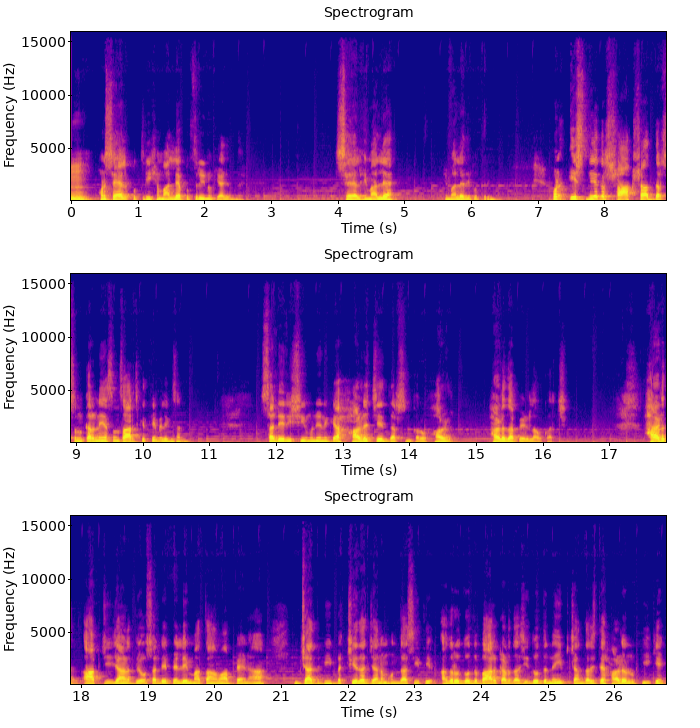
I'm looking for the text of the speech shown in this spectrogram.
ਹੂੰ। ਹੁਣ ਸੈਲ ਪੁੱਤਰੀ ਹਿਮਾਲਿਆ ਪੁੱਤਰੀ ਨੂੰ ਕਿਹਾ ਜਾਂਦਾ ਹੈ। ਸੈਲ ਹਿਮਾਲਿਆ ਹਿਮਾਲਿਆ ਦੀ ਪੁੱਤਰੀ। ਹੁਣ ਇਸ ਦੇ ਅਗਰ ਸਾਖਸ਼ਾਤ ਦਰਸ਼ਨ ਕਰਨੇ ਆ ਸੰਸਾਰ 'ਚ ਕਿੱਥੇ ਮਿਲੇਗੀ ਸਾਨੂੰ? ਸਾਡੇ ઋષਿ ਮੁਨੀ ਨੇ ਕਿਹਾ ਹੜ 'ਚ ਦਰਸ਼ਨ ਕਰੋ ਹੜ ਹੜ ਦਾ ਪੇੜ ਲਾਓ ਘਰ 'ਚ। ਹੜ ਆਪ ਜੀ ਜਾਣਦੇ ਹੋ, ਸਾਡੇ ਪਹਿਲੇ ਮਾਤਾਵਾਂ, ਭੈਣਾਂ ਜਦ ਵੀ ਬੱਚੇ ਦਾ ਜਨਮ ਹੁੰਦਾ ਸੀ ਤੇ ਅਗਰ ਉਹ ਦੁੱਧ ਬਾਹਰ ਕੱਢਦਾ ਸੀ, ਦੁੱਧ ਨਹੀਂ ਪਚਾਉਂਦਾ ਸੀ ਤੇ ਹੜ ਉਹਨੂੰ ਪੀ ਕੇ?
